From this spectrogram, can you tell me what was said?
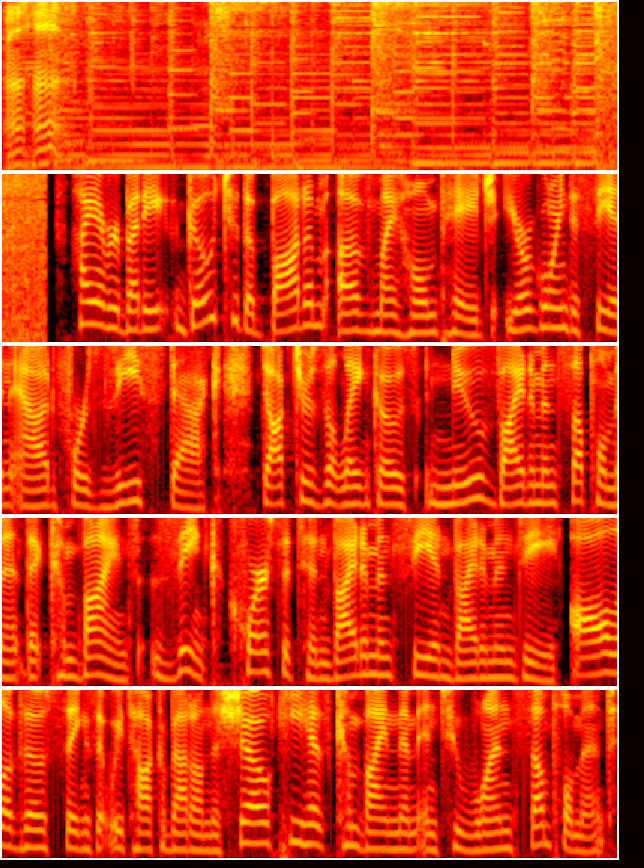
Uh huh. Hi, everybody. Go to the bottom of my homepage. You're going to see an ad for Z Stack, Dr. Zelenko's new vitamin supplement that combines zinc, quercetin, vitamin C, and vitamin D. All of those things that we talk about on the show, he has combined them into one supplement.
